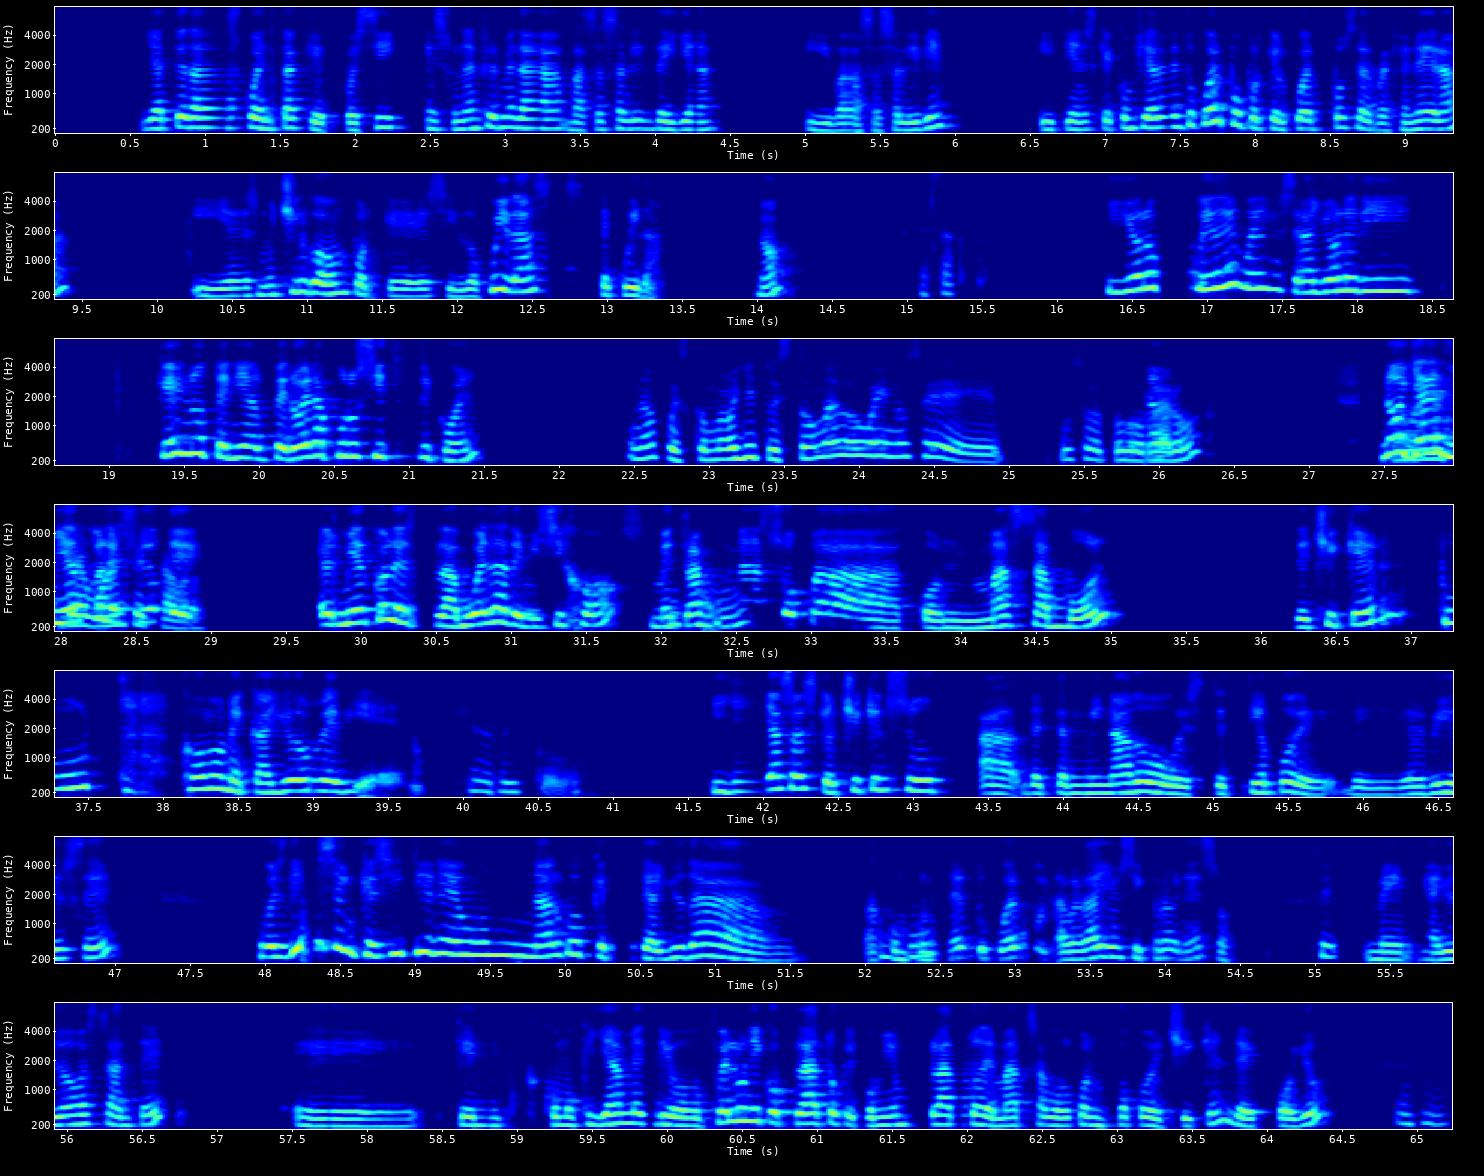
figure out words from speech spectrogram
ya te das cuenta que pues sí, es una enfermedad, vas a salir de ella y vas a salir bien. Y tienes que confiar en tu cuerpo porque el cuerpo se regenera y es muy chingón porque si lo cuidas, te cuida, ¿no? Exacto. Y yo lo cuidé, güey, o sea, yo le di, que no tenía, pero era puro cítrico, ¿eh? No, pues como, oye, tu estómago, güey, no se puso todo raro. No, No ya el miércoles, fíjate, el miércoles la abuela de mis hijos me trajo una sopa con masa bol de chicken. Puta, cómo me cayó re bien. Qué rico, güey. Y ya sabes que el chicken soup a determinado este, tiempo de, de hervirse, pues dicen que sí tiene un algo que te ayuda a, componer tu cuerpo. Y la verdad yo sí creo en eso. Sí. Me, me ayudó bastante. eh, que como que ya medio, fue el único plato que comí un plato de matzo ball con un poco de chicken, de pollo,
